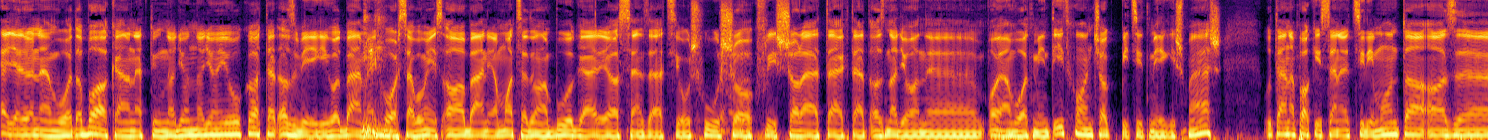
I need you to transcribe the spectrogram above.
Egyelőre nem volt. A Balkánon ettünk nagyon-nagyon jókat, tehát az végig, ott bármelyik országban mész, Albánia, Macedónia, Bulgária, szenzációs húsok, friss saláták, tehát az nagyon ö, olyan volt, mint itthon, csak picit mégis más. Utána Pakisztán, hogy Ciri mondta, az ö,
